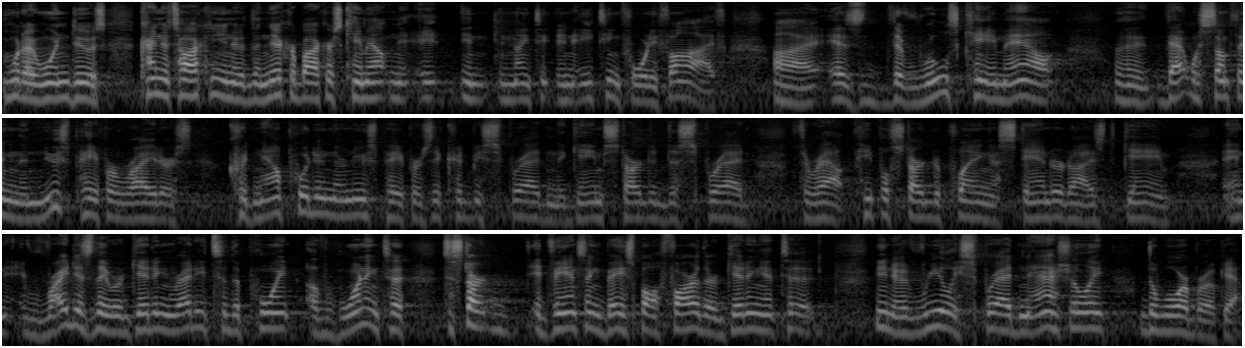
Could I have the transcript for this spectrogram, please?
what I want to do is kind of talk, you know, the Knickerbockers came out in, in, in, 19, in 1845. Uh, as the rules came out, uh, that was something the newspaper writers could now put in their newspapers. It could be spread, and the game started to spread throughout. People started to playing a standardized game. And right as they were getting ready to the point of wanting to, to start advancing baseball farther, getting it to you know, really spread nationally, the war broke out.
